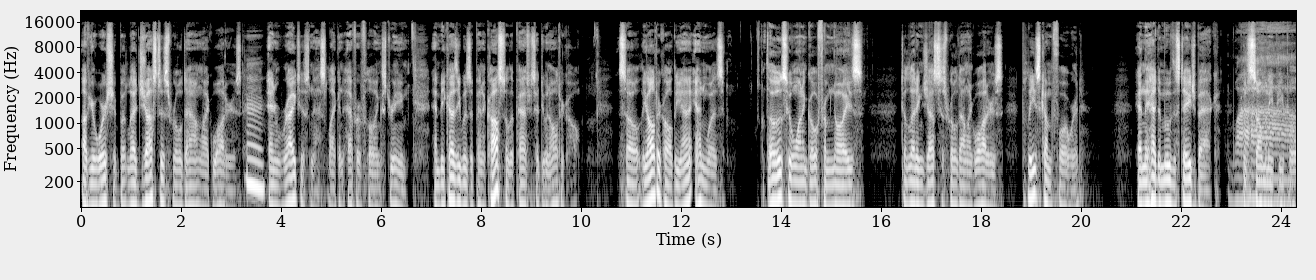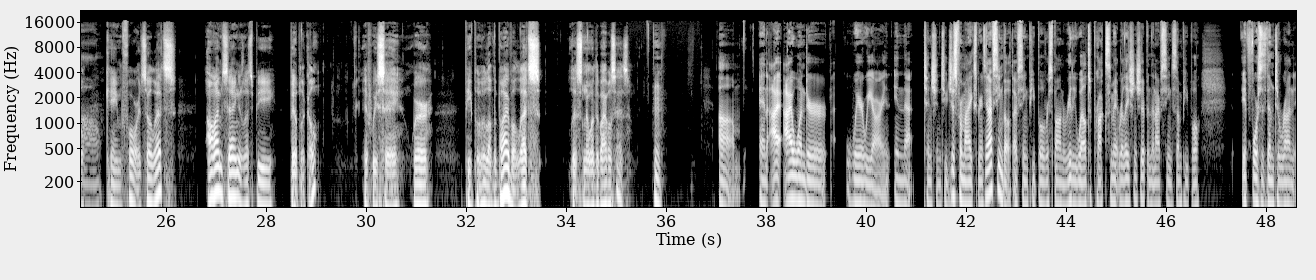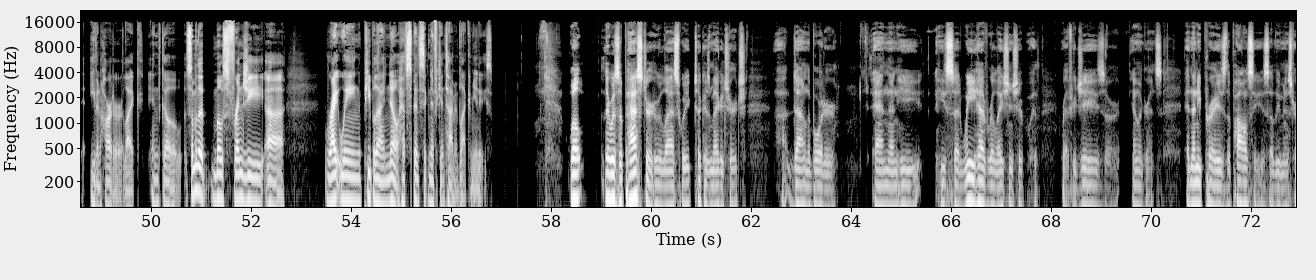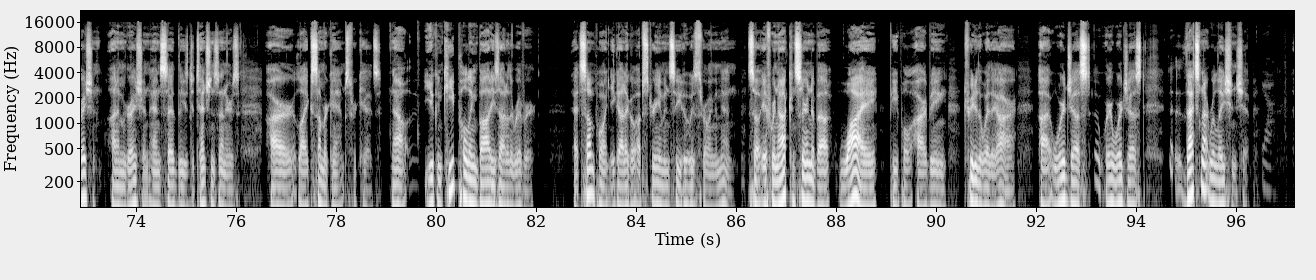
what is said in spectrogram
of your worship, but let justice roll down like waters mm. and righteousness like an ever flowing stream. And because he was a Pentecostal, the pastor said, Do an altar call. So the altar call, the end was those who want to go from noise to letting justice roll down like waters, please come forward. And they had to move the stage back wow because so many people came forward. So let's, all I'm saying is let's be biblical. If we say we're people who love the Bible, let's listen to what the Bible says. um and i i wonder where we are in, in that tension too just from my experience. And i've seen both. I've seen people respond really well to proximate relationship and then i've seen some people it forces them to run even harder like and go some of the most fringy uh right wing people that i know have spent significant time in black communities. Well, there was a pastor who last week took his megachurch uh, down on the border, and then he he said we have relationship with refugees or immigrants, and then he praised the policies of the administration on immigration and said these detention centers are like summer camps for kids. Now you can keep pulling bodies out of the river. At some point, you got to go upstream and see who is throwing them in. So if we're not concerned about why people are being treated the way they are, uh, we're just we're we're just that's not relationship. Yeah.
